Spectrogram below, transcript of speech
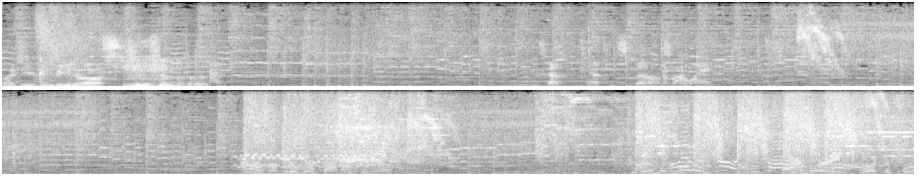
Like you can beat us. He's got nasty spells. Out our way. Watch a pro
